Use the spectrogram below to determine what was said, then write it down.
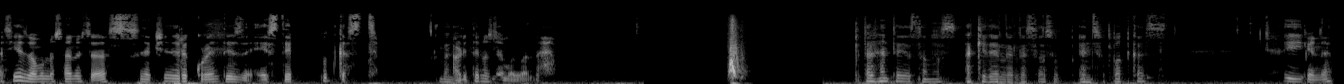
Así es, vámonos a nuestras secciones recurrentes de este podcast. Vale. Ahorita nos vemos, banda. ¿Qué tal gente? Ya estamos aquí de regreso a su- en su podcast. Y ¿Qué onda?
